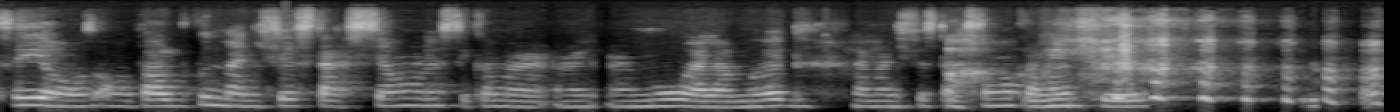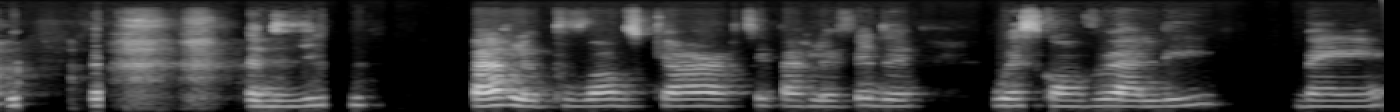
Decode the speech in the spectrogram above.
tu sais, on, parle beaucoup de manifestation, c'est comme un, mot à la mode, la manifestation, ah, comment que cette vie par le pouvoir du cœur, par le fait de où est-ce qu'on veut aller, ben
